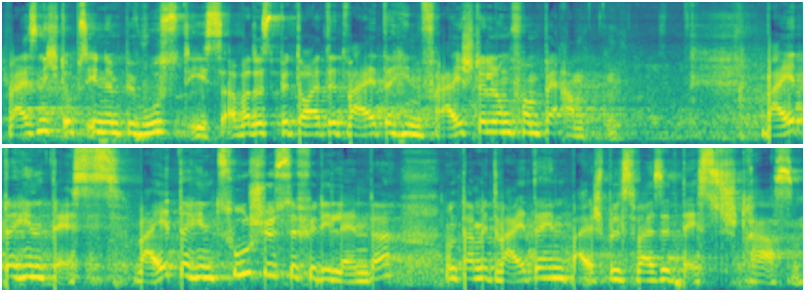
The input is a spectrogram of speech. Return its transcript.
Ich weiß nicht, ob es Ihnen bewusst ist, aber das bedeutet weiterhin Freistellung von Beamten. Weiterhin Tests, weiterhin Zuschüsse für die Länder und damit weiterhin beispielsweise Teststraßen.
